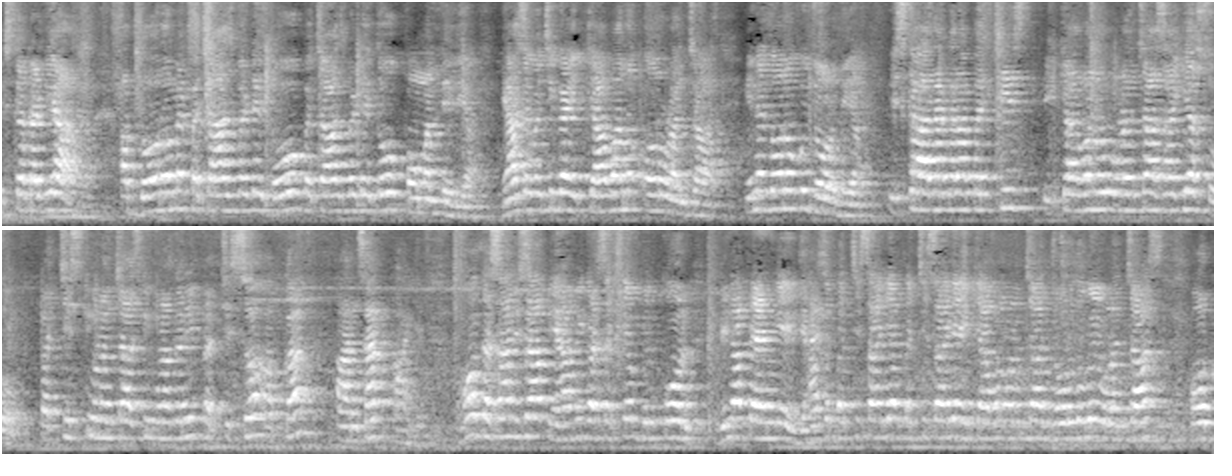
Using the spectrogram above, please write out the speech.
इसका कर दिया आधा। अब दोनों में पचास बटे दो, पचास बटे दो, कॉमन ले लिया। यहाँ से बचेगा इक्यावन और उनचास। इन्हें दोनों को जोड़ दिया। इसका आधा करा पच्चीस, इक्यावन और उनचास आ गया सौ। पच्चीस की उनचास की गुणा करी, पच्चीस सौ आपका आंसर आ गया। बहुत आसानी से आप यहाँ भी कर सकते हो, बिल्कुल, बिना पेन के यहाँ से पच्चीस आ गया, पच्चीस आ गया, इक्यावन उनचास जोड़ दोगे, उनचास। और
